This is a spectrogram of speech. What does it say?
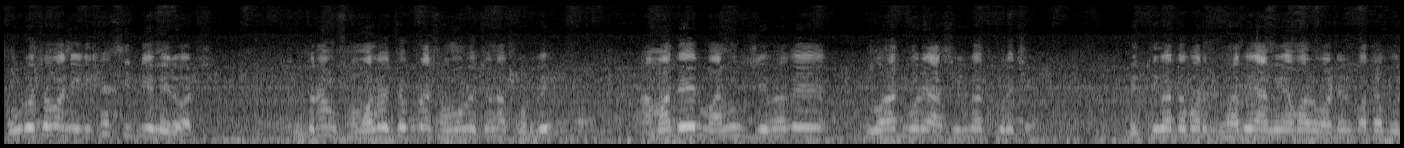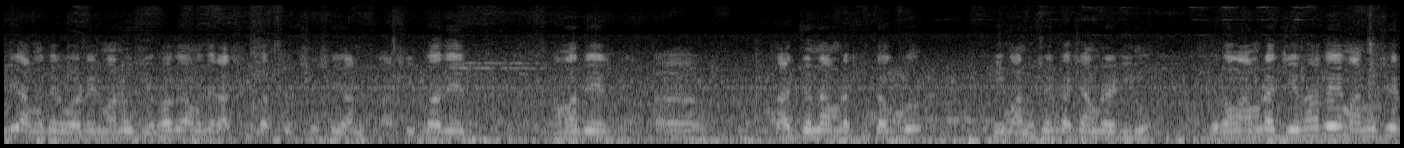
পৌরসভা নিরীক্ষা সিপিএমের ওয়ার্ড সুতরাং সমালোচকরা সমালোচনা করবেই। আমাদের মানুষ যেভাবে দুহাত ভরে আশীর্বাদ করেছে, ব্যক্তিগতভাবে আমি আমার ওয়ার্ডের কথা বলি, আমাদের ওয়ার্ডের মানুষ যেভাবে আমাদের আশীর্বাদ করছে, সেই আশীর্বাদের আমাদের তার জন্য আমরা কৃতজ্ঞ। এই মানুষের কাছে আমরা ঋণী এবং আমরা যেভাবে মানুষের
